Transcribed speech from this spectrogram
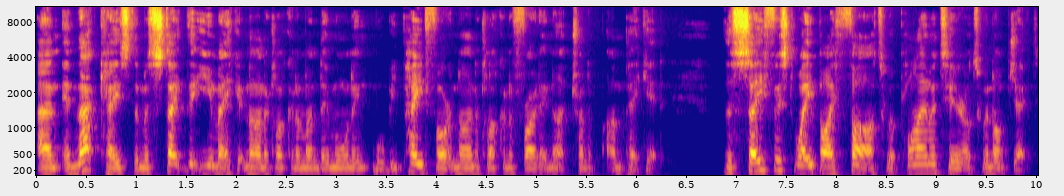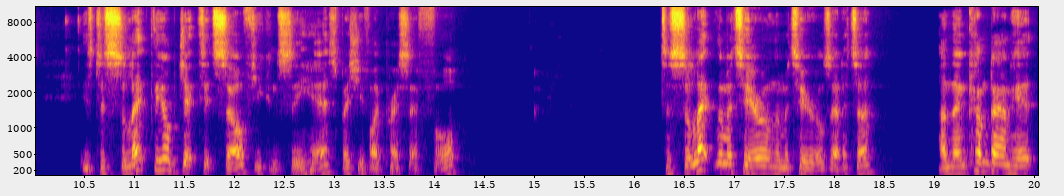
And in that case, the mistake that you make at 9 o'clock on a Monday morning will be paid for at 9 o'clock on a Friday night trying to unpick it. The safest way by far to apply a material to an object is to select the object itself, you can see here, especially if I press F4, to select the material in the materials editor, and then come down here,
